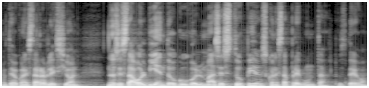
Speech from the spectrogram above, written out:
Os dejo con esta reflexión. ¿Nos está volviendo Google más estúpidos con esta pregunta? Los dejo.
